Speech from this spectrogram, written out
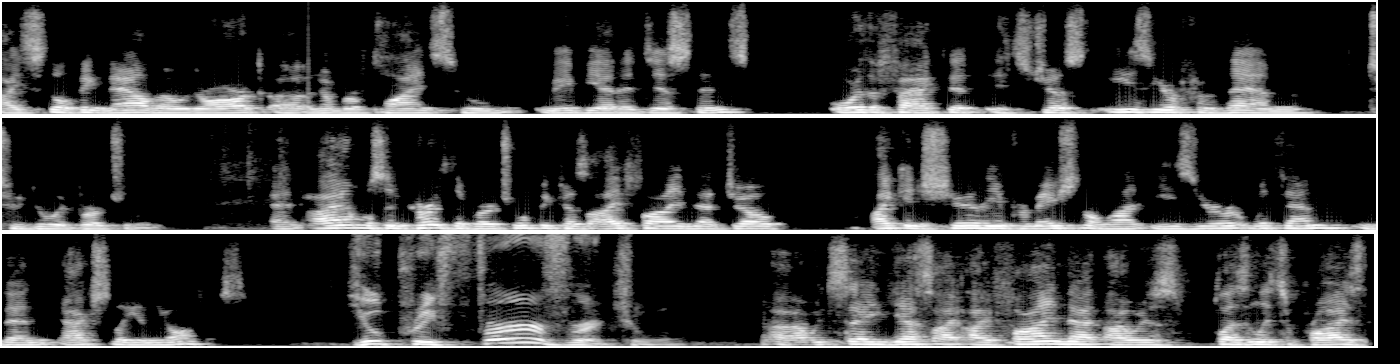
I still think now, though, there are a number of clients who may be at a distance, or the fact that it's just easier for them to do it virtually. And I almost encourage the virtual because I find that, Joe, I can share the information a lot easier with them than actually in the office. You prefer virtual? I would say, yes, I, I find that I was pleasantly surprised.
